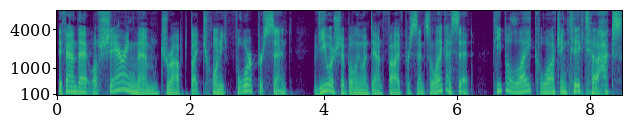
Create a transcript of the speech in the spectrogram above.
they found that while sharing them dropped by 24%, viewership only went down 5%. So, like I said, people like watching TikToks,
